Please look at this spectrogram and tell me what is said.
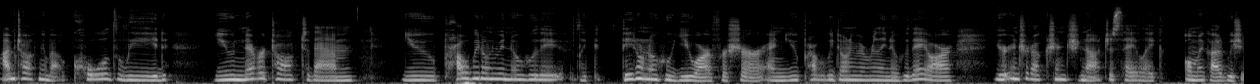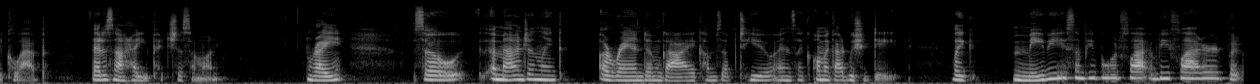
I'm talking about cold lead. You never talk to them. You probably don't even know who they like they don't know who you are for sure and you probably don't even really know who they are. Your introduction should not just say like, "Oh my god, we should collab." That is not how you pitch to someone. Right? So imagine like a random guy comes up to you and it's like, oh my God, we should date. Like maybe some people would flat, be flattered, but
